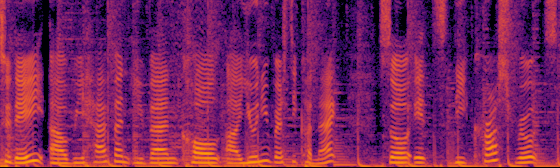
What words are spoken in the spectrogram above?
today uh, we have an event called uh, University Connect. So it's the crossroads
